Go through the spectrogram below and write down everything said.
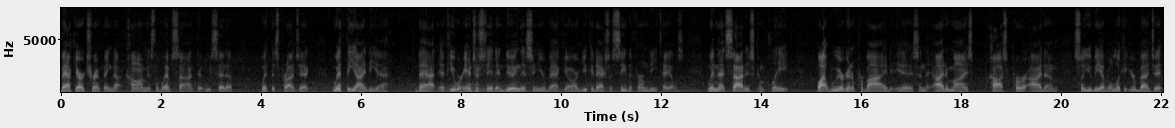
backyardshrimping.com is the website that we set up with this project with the idea that if you were interested in doing this in your backyard, you could actually see the firm details. When that site is complete, what we are going to provide is an itemized cost per item so you'll be able to look at your budget.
